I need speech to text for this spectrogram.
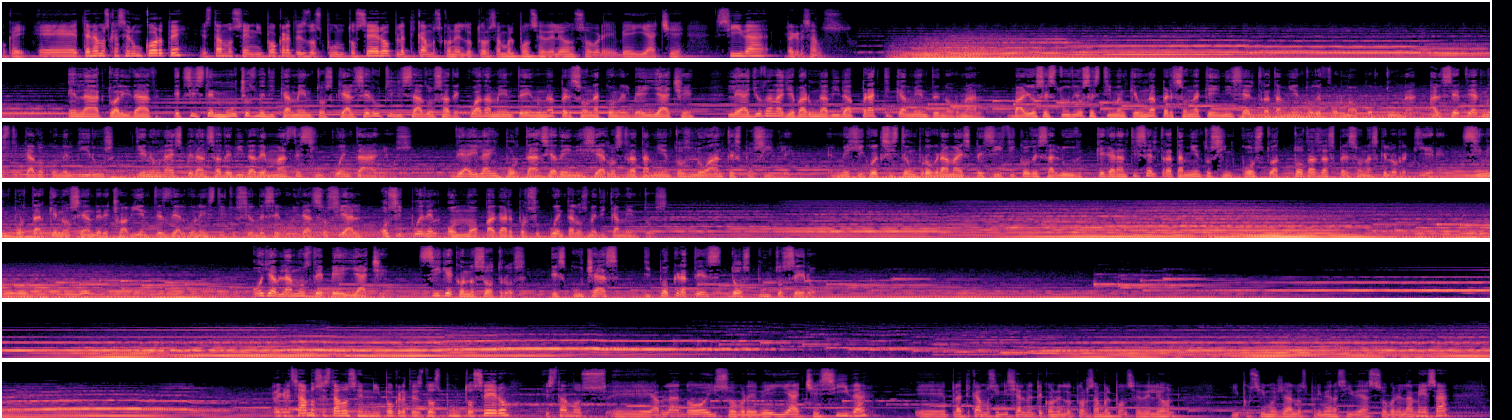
Ok, eh, tenemos que hacer un corte. Estamos en Hipócrates 2.0. Platicamos con el doctor Samuel Ponce de León sobre VIH-Sida. Regresamos. En la actualidad, existen muchos medicamentos que al ser utilizados adecuadamente en una persona con el VIH, le ayudan a llevar una vida prácticamente normal. Varios estudios estiman que una persona que inicia el tratamiento de forma oportuna, al ser diagnosticado con el virus, tiene una esperanza de vida de más de 50 años. De ahí la importancia de iniciar los tratamientos lo antes posible. En México existe un programa específico de salud que garantiza el tratamiento sin costo a todas las personas que lo requieren, sin importar que no sean derechohabientes de alguna institución de seguridad social o si pueden o no pagar por su cuenta los medicamentos. Hoy hablamos de VIH. Sigue con nosotros. Escuchas Hipócrates 2.0 Regresamos, estamos en Hipócrates 2.0, estamos eh, hablando hoy sobre VIH-Sida, eh, platicamos inicialmente con el doctor Samuel Ponce de León y pusimos ya las primeras ideas sobre la mesa.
